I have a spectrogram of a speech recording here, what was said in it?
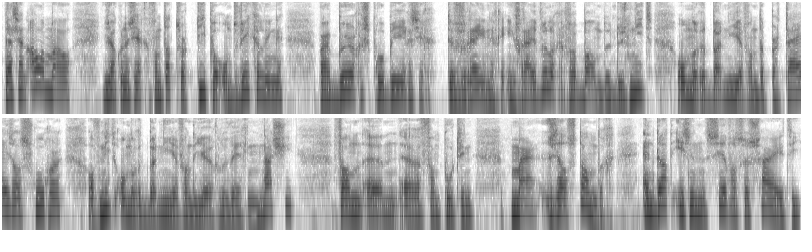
Daar zijn allemaal, je zou kunnen zeggen, van dat soort type ontwikkelingen. waar burgers proberen zich te verenigen in vrijwillige verbanden. Dus niet onder het banier van de partij zoals vroeger. of niet onder het banier van de jeugdbeweging Nashi van, ehm, eh, van Poetin. maar zelfstandig. En dat is een civil society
